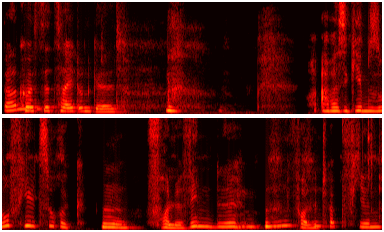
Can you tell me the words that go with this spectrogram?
Dann, Kostet Zeit und Geld. Aber sie geben so viel zurück. Hm. Volle Windeln, volle Töpfchen.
